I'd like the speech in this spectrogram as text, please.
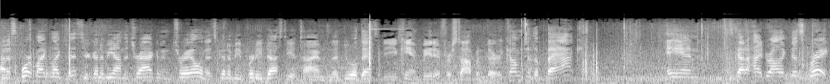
on a sport bike like this, you're going to be on the track and the trail, and it's going to be pretty dusty at times. And the dual density, you can't beat it for stopping dirt. We come to the back, and it's got a hydraulic disc brake.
